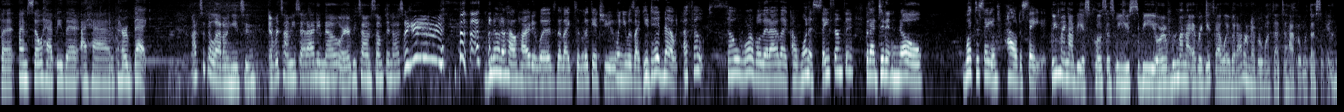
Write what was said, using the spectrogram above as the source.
But I'm so happy that I have her back. I took a lot on you too. Every time you said I didn't know, or every time something, I was like, you don't know how hard it was to like to look at you when you was like, you did know. I felt so horrible that I like I want to say something, but I didn't know what to say and how to say it. We might not be as close as we used to be, or we might not ever get that way, but I don't ever want that to happen with us again.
